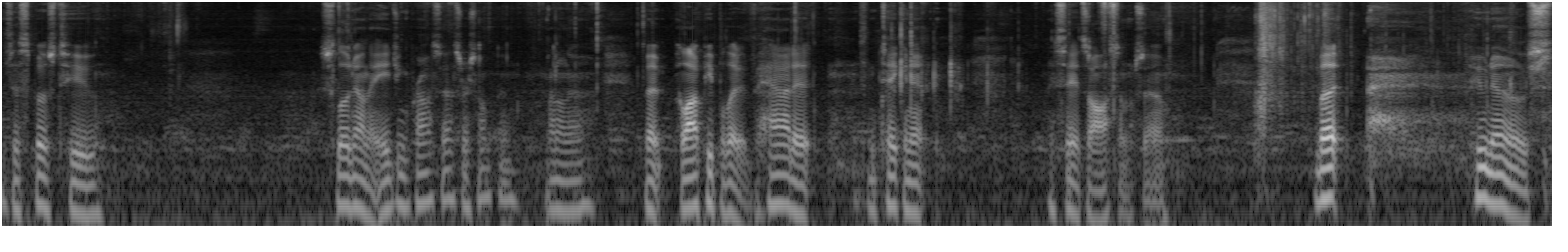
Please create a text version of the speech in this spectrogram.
this is supposed to slow down the aging process or something. I don't know. But a lot of people that have had it and taken it, they say it's awesome. So, but who knows?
